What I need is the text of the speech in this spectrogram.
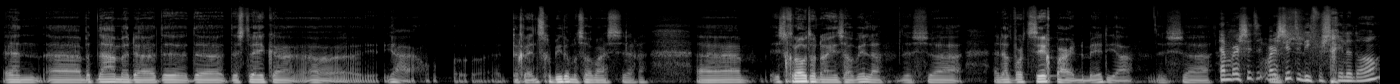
En eh, met name de, de, de, de streken, eh, ja, de grensgebieden, om het zo maar eens te zeggen, eh, is groter dan je zou willen. Dus, eh, en dat wordt zichtbaar in de media. Dus, eh, En waar, zitten waar Dus- zitten die verschillen dan?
